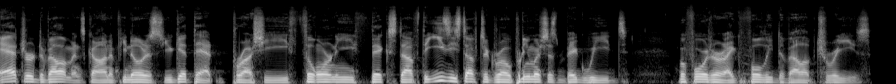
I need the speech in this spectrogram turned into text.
after development's gone, if you notice, you get that brushy, thorny, thick stuff. The easy stuff to grow, pretty much just big weeds before they're like fully developed trees.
